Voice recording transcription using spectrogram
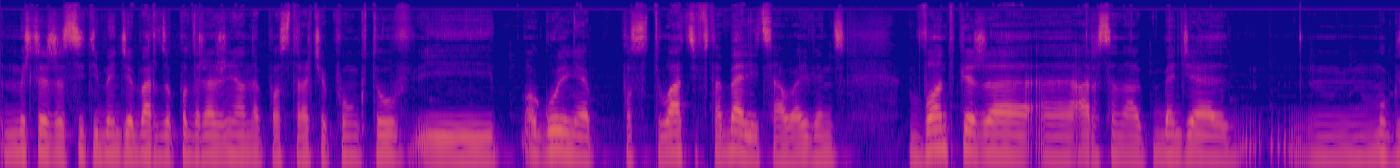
Myślę, że City będzie bardzo podrażnione po stracie punktów i ogólnie po sytuacji w tabeli całej, więc wątpię, że e, Arsenal będzie mm, mógł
